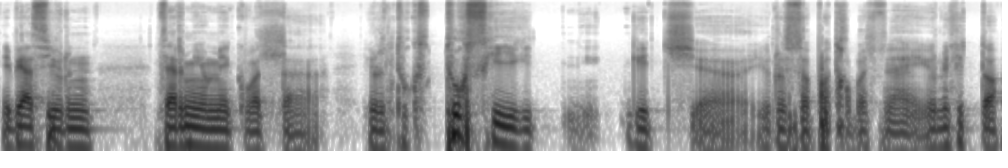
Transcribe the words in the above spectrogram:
Би бас ер нь зарим юмыг бол ер нь төгс төгс хий гэж ерөөсөө бодох болсон. Ерөнхийдөө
